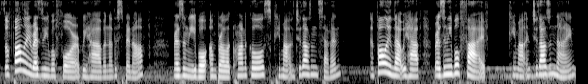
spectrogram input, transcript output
So, following Resident Evil 4, we have another spin off. Resident Evil Umbrella Chronicles came out in 2007. And following that, we have Resident Evil 5, came out in 2009.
